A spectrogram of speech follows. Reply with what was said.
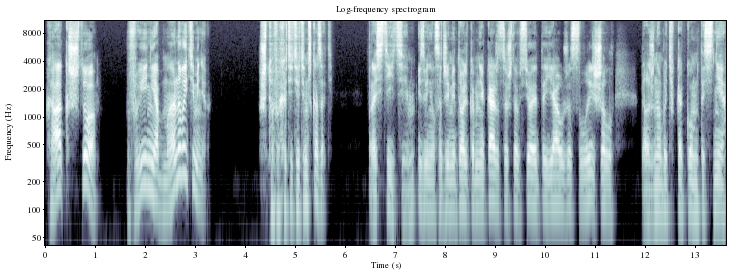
«Как что? Вы не обманываете меня?» Что вы хотите этим сказать? Простите, извинился Джимми, только мне кажется, что все это я уже слышал, должно быть в каком-то сне.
